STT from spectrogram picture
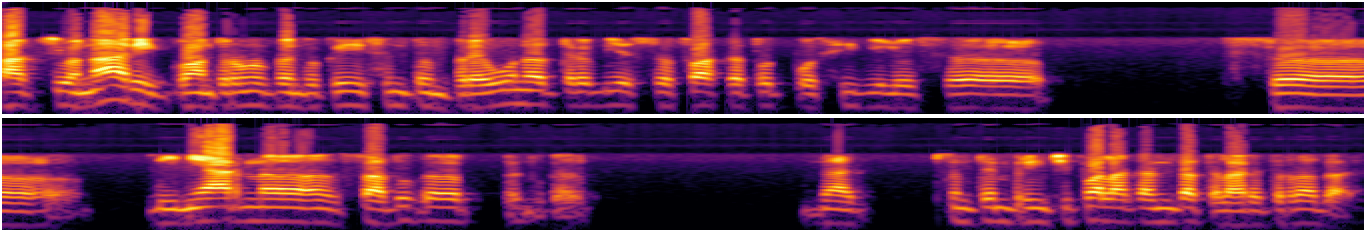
acționarii cu antrenorul, pentru că ei sunt împreună, trebuie să facă tot posibilul să, să din iarnă să aducă, pentru că da, suntem principala candidată la retrogradare.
